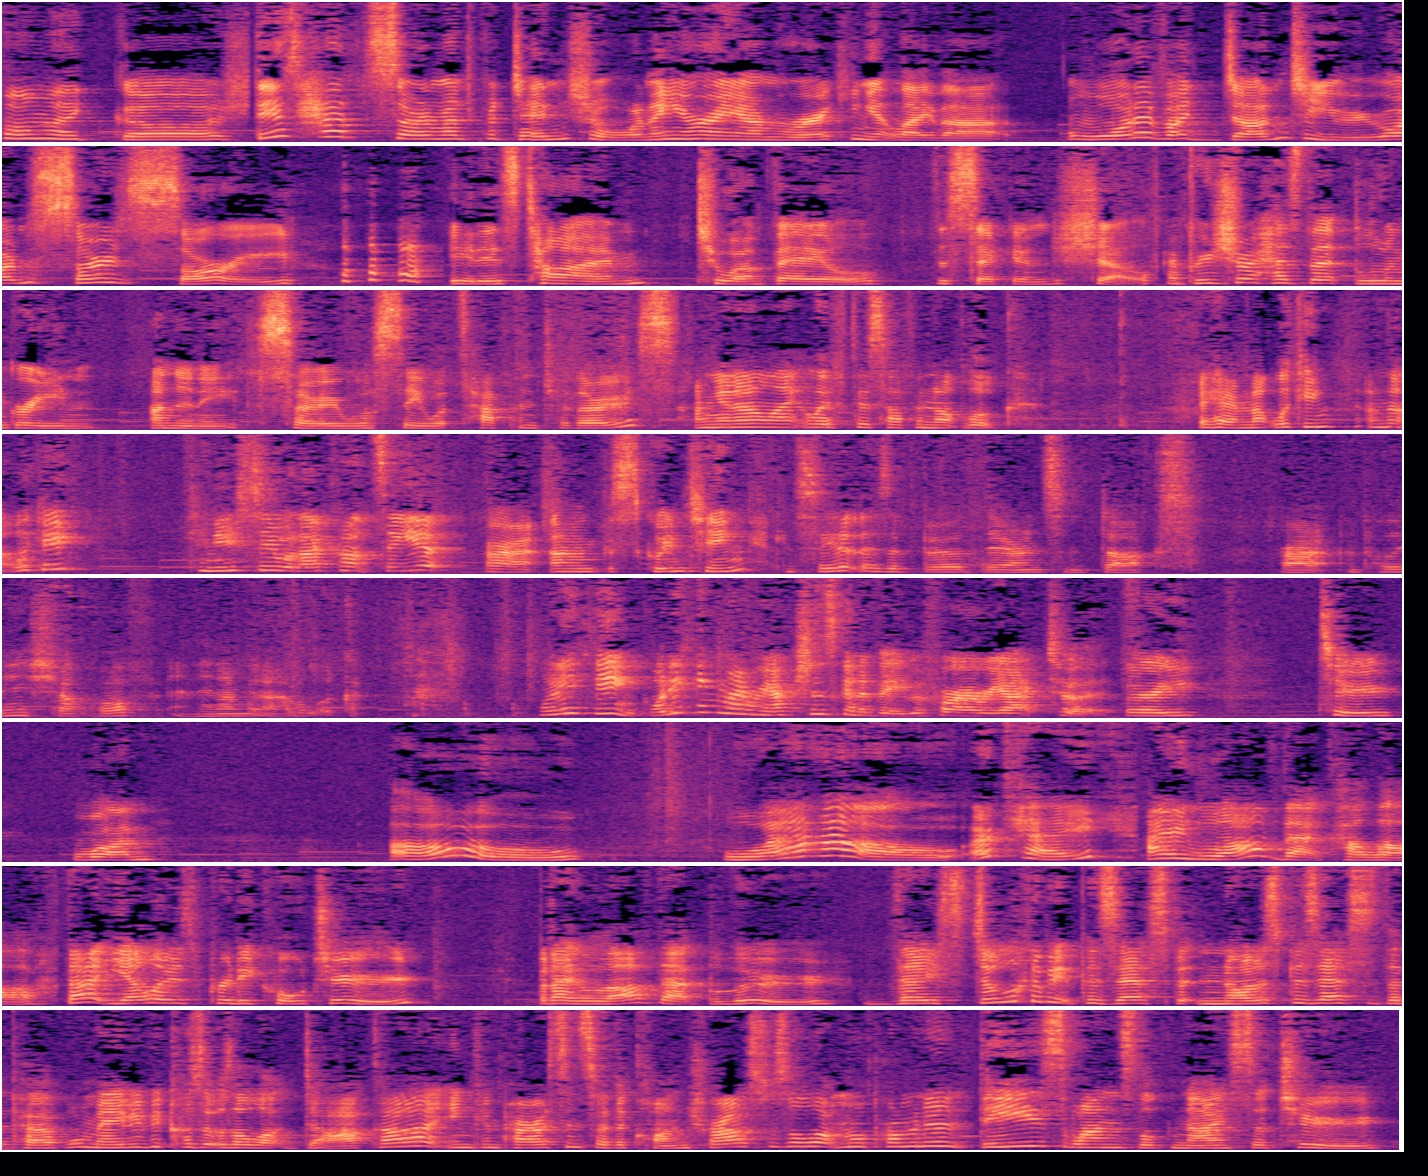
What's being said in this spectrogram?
oh my gosh. This had so much potential and here I am wrecking it like that. What have I done to you? I'm so sorry. it is time to unveil the second shelf. I'm pretty sure it has that blue and green underneath, so we'll see what's happened to those. I'm gonna like lift this up and not look. Okay, I'm not looking, I'm not looking. Can you see what I can't see yet? All right, I'm squinting. I can see that there's a bird there and some ducks. All right, I'm pulling this shelf off and then I'm gonna have a look. What do you think? What do you think my reaction's gonna be before I react to it? Three, two, one. Oh, wow, okay. I love that color. That yellow is pretty cool too, but I love that blue. They still look a bit possessed, but not as possessed as the purple, maybe because it was a lot darker in comparison, so the contrast was a lot more prominent. These ones look nicer too.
